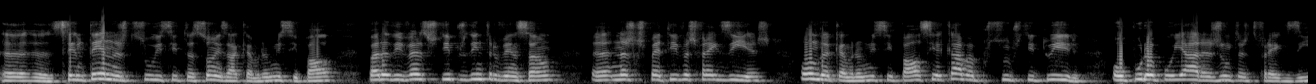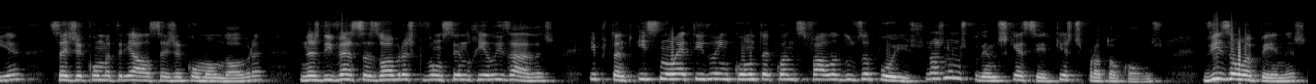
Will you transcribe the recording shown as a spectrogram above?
uh, centenas de solicitações à Câmara Municipal para diversos tipos de intervenção nas respectivas freguesias, onde a Câmara Municipal se acaba por substituir ou por apoiar as juntas de freguesia, seja com material, seja com mão de obra, nas diversas obras que vão sendo realizadas. E, portanto, isso não é tido em conta quando se fala dos apoios. Nós não nos podemos esquecer que estes protocolos visam apenas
